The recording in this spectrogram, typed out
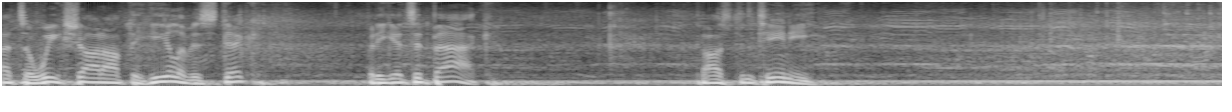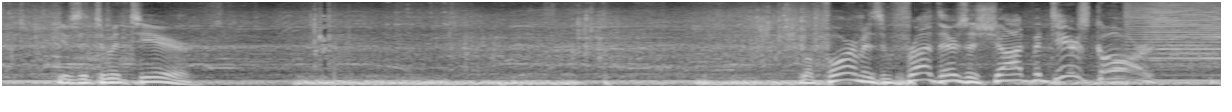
Uh, it's a weak shot off the heel of his stick, but he gets it back. Costantini gives it to Matier. Laforme is in front. There's a shot. Matier scores.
